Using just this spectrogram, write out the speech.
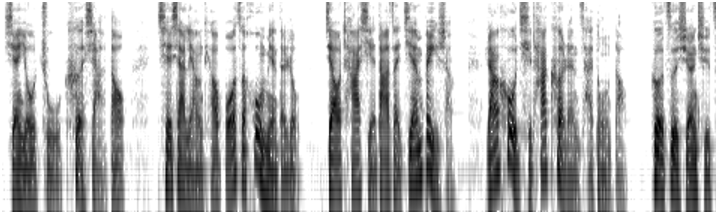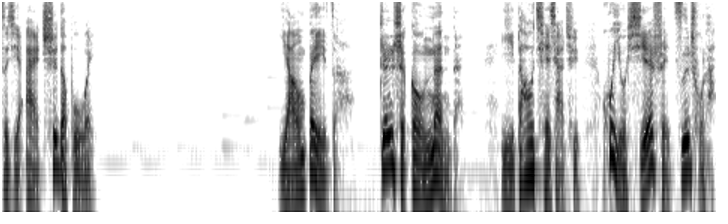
先由主客下刀，切下两条脖子后面的肉。交叉斜搭在肩背上，然后其他客人才动刀，各自选取自己爱吃的部位。羊背子真是够嫩的，一刀切下去会有血水滋出来。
